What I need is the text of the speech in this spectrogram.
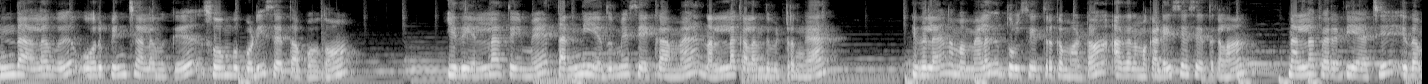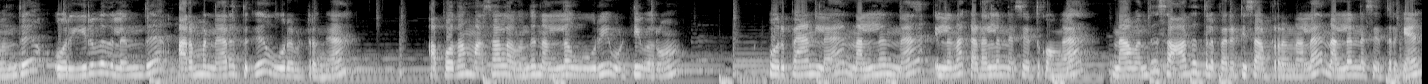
இந்த அளவு ஒரு பிஞ்ச் அளவுக்கு சோம்பு பொடி சேர்த்தா போதும். இது எல்லாத்தையுமே தண்ணி எதுவுமே சேர்க்காம நல்லா கலந்து விட்டுருங்க. இதில் நம்ம மிளகுத்தூள் சேர்த்துருக்க மாட்டோம். அதை நம்ம கடைசியாக சேர்த்துக்கலாம். நல்லா பெரட்டியாச்சு. இதை வந்து ஒரு இருபதுலேருந்து அரை மணி நேரத்துக்கு ஊற விட்டுருங்க. அப்போ தான் மசாலா வந்து நல்லா ஊறி ஒட்டி வரும். ஒரு பேனில் நல்லெண்ணெய் இல்லைன்னா கடலெண்ணெய் சேர்த்துக்கோங்க. நான் வந்து சாதத்தில் பரட்டி சாப்பிட்றதுனால நல்லெண்ணெய் சேர்த்துருக்கேன்.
